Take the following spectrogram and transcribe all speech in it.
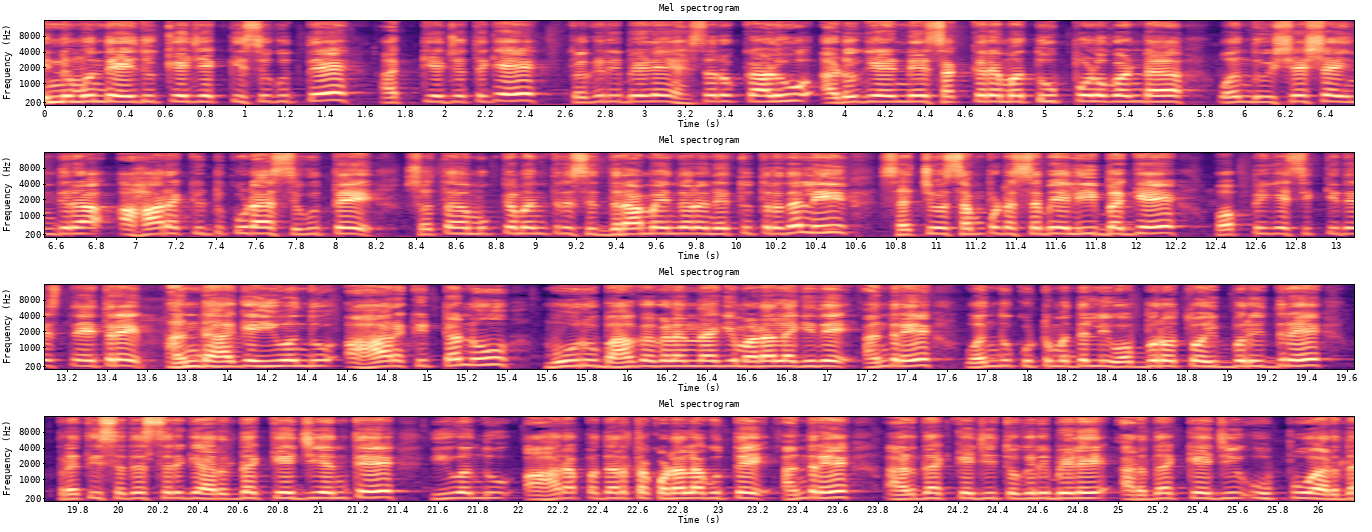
ಇನ್ನು ಮುಂದೆ ಐದು ಕೆಜಿ ಅಕ್ಕಿ ಸಿಗುತ್ತೆ. ಅಕ್ಕಿಯ ಜೊತೆಗೆ ತೊಗರಿಬೇಳೆ ಹೆಸರು ಕಾಳು ಅಡುಗೆ ಎಣ್ಣೆ, ಸಕ್ಕರೆ ಮತ್ತು ಉಪ್ಪು ಒಳಗೊಂಡ ಒಂದು ವಿಶೇಷ ಇಂದಿರಾ ಆಹಾರ ಕಿಟ್ ಕೂಡ ಸಿಗುತ್ತೆ. ಸ್ವತಃ ಮುಖ್ಯಮಂತ್ರಿ ಸಿದ್ದರಾಮಯ್ಯನವರ ನೇತೃತ್ವದಲ್ಲಿ ಸಚಿವ ಸಂಪುಟ ಸಭೆಯಲ್ಲಿ ಈ ಬಗ್ಗೆ ಒಪ್ಪಿಗೆ ಸಿಕ್ಕಿದೆ ಸ್ನೇಹಿತರೆ. ಅಂದ ಹಾಗೆ ಈ ಒಂದು ಆಹಾರ ಕಿಟ್ ಅನ್ನು ಮೂರು ಭಾಗಗಳನ್ನಾಗಿ ಮಾಡಲಾಗಿದೆ. ಅಂದ್ರೆ ಒಂದು ಕುಟುಂಬದಲ್ಲಿ ಒಬ್ಬರು ಅಥವಾ ಇಬ್ಬರು ಇದ್ದರೆ ಪ್ರತಿ ಸದಸ್ಯರಿಗೆ ಅರ್ಧ ಕೆಜಿ ಅಂತೆ ಈ ಒಂದು ಆಹಾರ ಪದಾರ್ಥ ಕೊಡಲಾಗುತ್ತೆ. ಅಂದ್ರೆ ಅರ್ಧ ಕೆಜಿ ತೊಗರಿಬೇಳೆ, ಅರ್ಧ ಕೆಜಿ ಉಪ್ಪು, ಅರ್ಧ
